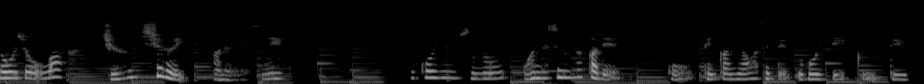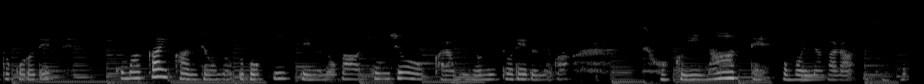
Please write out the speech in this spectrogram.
表情は11種類あるんですね。でこういうそのお話の中でこう展開に合わせて動いていくっていうところで細かい感情の動きっていうのが表情からも読み取れるのがすごくいいなって思いながらいつも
